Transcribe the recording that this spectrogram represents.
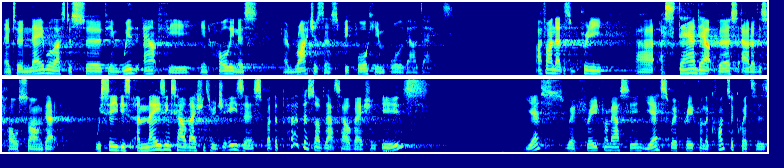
and to enable us to serve Him without fear in holiness and righteousness before Him all of our days. I find that that's a pretty uh, a standout verse out of this whole song that we see this amazing salvation through Jesus, but the purpose of that salvation is yes, we're freed from our sin. Yes, we're freed from the consequences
